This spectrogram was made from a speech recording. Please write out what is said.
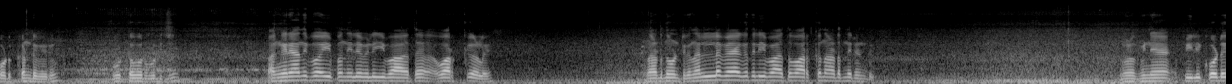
കൊടുക്കേണ്ടി വരും കൂട്ടവർ പിടിച്ച്. അങ്ങനെയാണ് ഇപ്പോൾ ഇപ്പം നിലവിൽ ഈ ഭാഗത്തെ വർക്കുകൾ നടന്നുകൊണ്ടിരിക്കുന്നത് നല്ല വേഗത്തിൽ ഈ ഭാഗത്ത് വർക്ക് നടന്നിട്ടുണ്ട്. നമ്മൾ പിന്നെ പിലിക്കോട്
